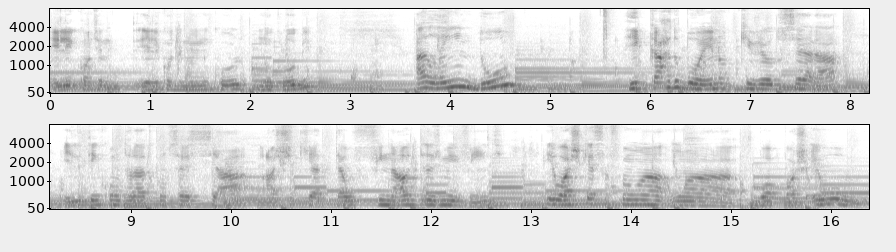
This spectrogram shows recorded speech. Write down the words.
ele continue, ele continue no, no clube. Além do Ricardo Bueno, que veio do Ceará, ele tem contrato com o CSA, acho que até o final de 2020 eu acho que essa foi uma, uma boa aposta. Eu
